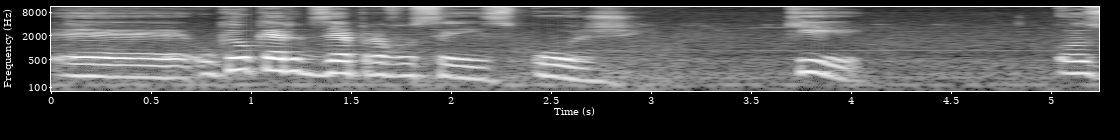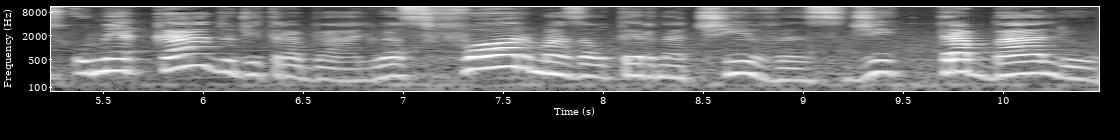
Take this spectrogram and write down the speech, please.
É, o que eu quero dizer para vocês hoje? Que os, o mercado de trabalho, as formas alternativas de trabalho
